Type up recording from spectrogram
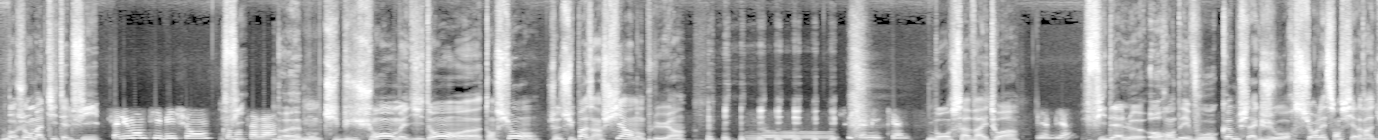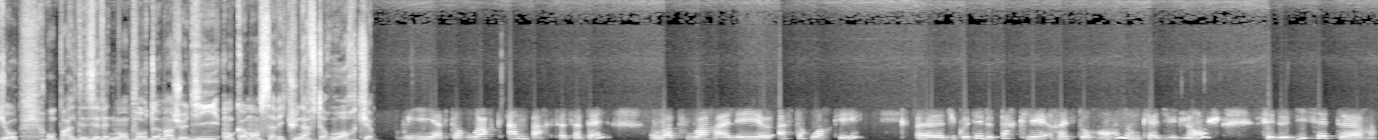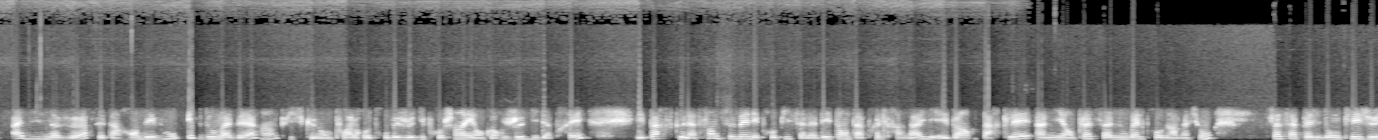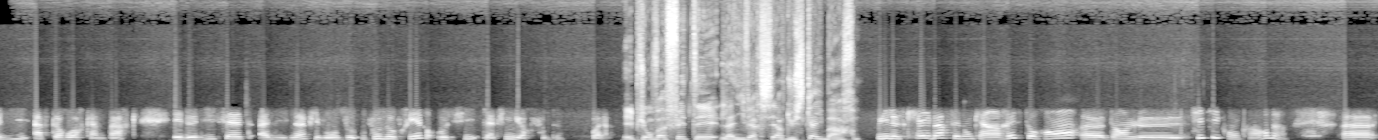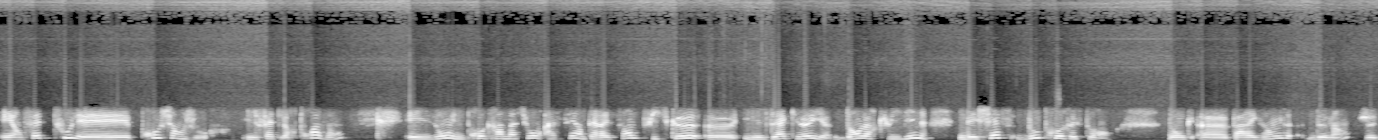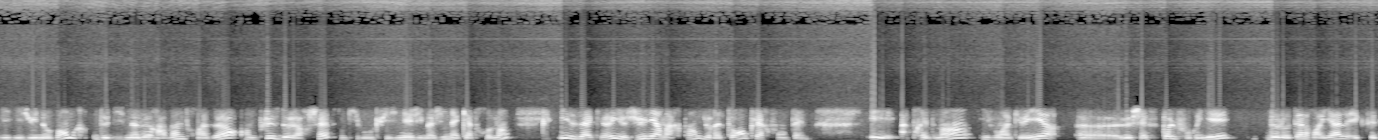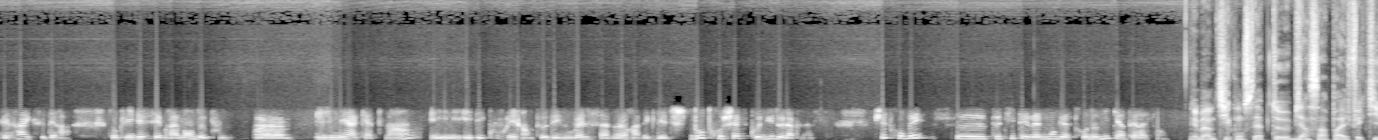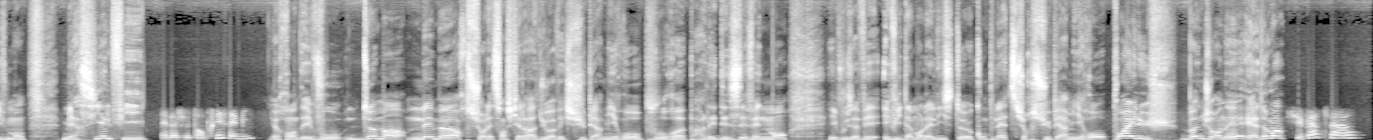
Bonjour ma petite Elfie. Salut mon petit bichon, comment ça va Bah, Mon petit bichon, mais dis donc, euh, attention, je ne suis pas un chien non plus. Hein. Non, c'est amical. Bon, ça va et toi Bien, bien. Fidèle au rendez-vous, comme chaque jour sur l'essentiel radio, on parle des événements pour demain jeudi. On commence avec une after work. Oui, After Work, Am Park, ça s'appelle. On va pouvoir aller euh, after worker euh, du côté de Parclay Restaurant, donc à Dudelange. C'est de 17h à 19h. C'est un rendez-vous hebdomadaire, hein, puisqu'on pourra le retrouver jeudi prochain et encore jeudi d'après. Et parce que la fin de semaine est propice à la détente après le travail, eh ben, Parclay a mis en place sa nouvelle programmation. Ça s'appelle donc les jeudis After Work Am Park. Et de 17 à 19, ils vont vous offrir aussi la finger food. Voilà. Et puis on va fêter l'anniversaire du Sky Bar. Oui, le Sky Bar, c'est donc un restaurant euh, dans le City Concorde. Euh, et en fait, tous les prochains jours, ils fêtent leurs trois ans. Et ils ont une programmation assez intéressante puisque euh, ils accueillent dans leur cuisine des chefs d'autres restaurants. Donc, euh, par exemple, demain, jeudi 18 novembre, de 19h à 23h, en plus de leur chef, donc ils vont cuisiner, j'imagine, à quatre mains, ils accueillent Julien Martin du restaurant Clairefontaine. Et après-demain, ils vont accueillir euh, le chef Paul Fourier de l'Hôtel Royal, etc., etc. Donc l'idée, c'est vraiment de pouvoir euh, cuisiner à quatre mains et, et découvrir un peu des nouvelles saveurs avec d'autres chefs connus de la place. J'ai trouvé ce petit événement gastronomique intéressant. Et ben un petit concept bien sympa, effectivement. Merci Elfie. Eh ben, je t'en prie, Rémi. Rendez-vous demain, même heure, sur l'essentiel radio avec Super Miro pour euh, parler des événements. Et vous avez évidemment la liste complète sur supermiro.lu. Bonne journée et à demain Super, ciao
